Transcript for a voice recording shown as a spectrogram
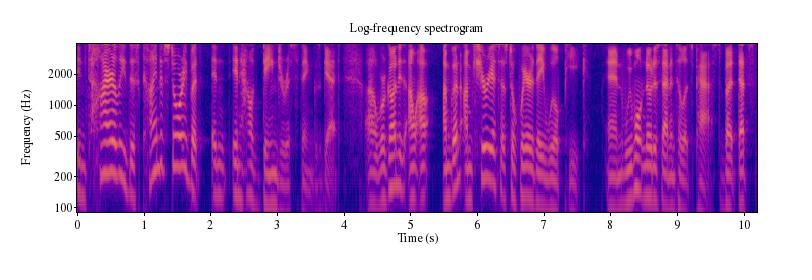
entirely this kind of story, but in in how dangerous things get. Uh, we're going to. I, I'm going. I'm curious as to where they will peak. And we won't notice that until it's past, but that's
